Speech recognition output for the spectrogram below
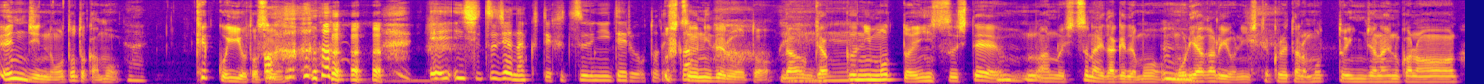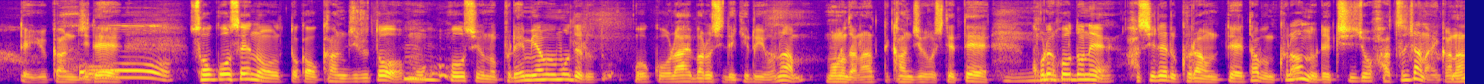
エンジンの音とかもう、はい、結構いい音する。の演出じゃなくて普通に出る音ですか？普通に出る音。だから逆にもっと演出して、あの室内だけでも盛り上がるようにしてくれたらもっといいんじゃないのかなっていう感じで。走行性能とかを感じると、もう欧州のプレミアムモデルをこうライバル視できるようなものだなって感じをしててこれほどね走れるクラウンって多分クラウンの歴史上初じゃないかなっ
